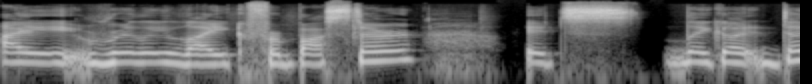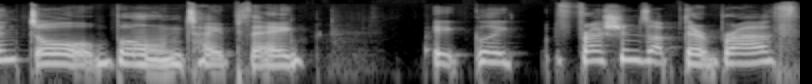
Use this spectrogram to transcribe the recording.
I really like for Buster. It's like a dental bone type thing. It like freshens up their breath,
